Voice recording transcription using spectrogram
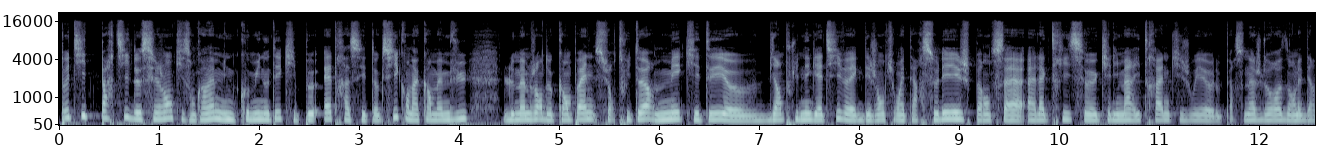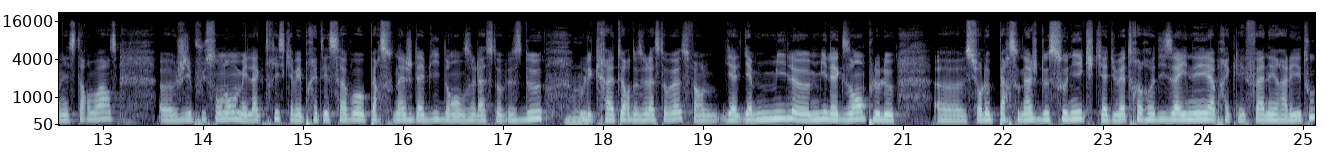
petite partie de ces gens qui sont quand même une communauté qui peut être assez toxique, on a quand même vu le même genre de campagne sur Twitter, mais qui était euh, bien plus négative avec des gens qui ont été harcelés. Je pense à, à l'actrice euh, Kelly Marie Tran qui jouait euh, le personnage de Rose dans les derniers Star Wars. J'ai plus son nom, mais l'actrice qui avait prêté sa voix au personnage d'Abby dans The Last of Us 2, ou les créateurs de The Last of Us. Enfin, il y a, il y a mille, mille exemples le, sur le personnage de Sonic qui a dû être redesigné après que les fans aient râlé et tout.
